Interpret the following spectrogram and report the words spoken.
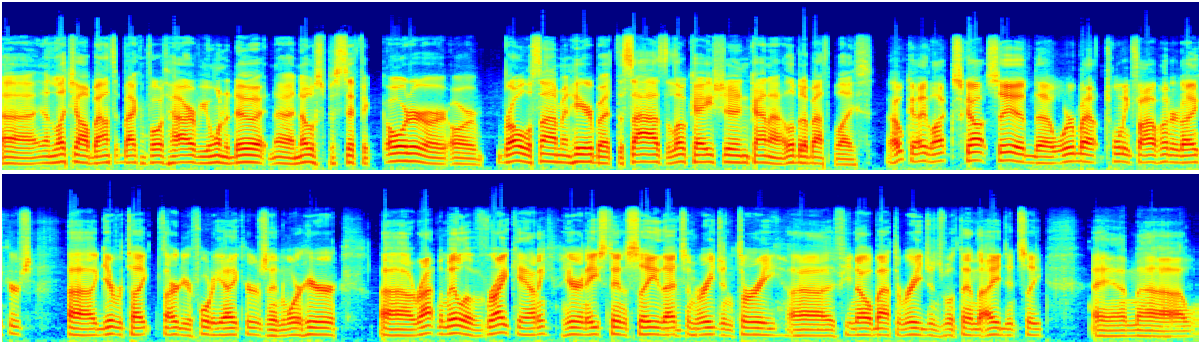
uh, and let y'all bounce it back and forth however you want to do it. Uh, no specific order or, or role assignment here, but the size, the location, kind of a little bit about the place. Okay, like Scott said, uh, we're about 2,500 acres, uh, give or take 30 or 40 acres, and we're here uh, right in the middle of Rhea County here in East Tennessee. That's in Region 3, uh, if you know about the regions within the agency. And uh,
